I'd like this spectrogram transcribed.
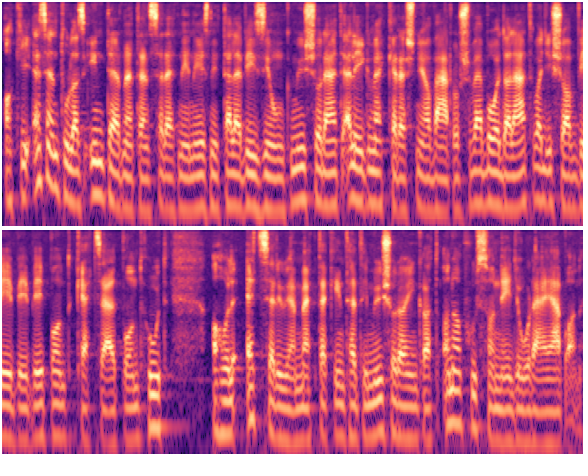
Aki ezentúl az interneten szeretné nézni televíziónk műsorát, elég megkeresni a város weboldalát, vagyis a www.kecel.hu-t, ahol egyszerűen megtekintheti műsorainkat a nap 24 órájában.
